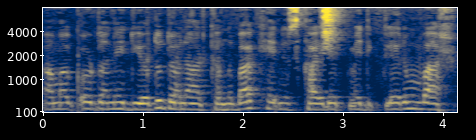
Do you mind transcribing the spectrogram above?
Ama orada ne diyordu? Dön arkanı bak. Henüz kaybetmediklerim var.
